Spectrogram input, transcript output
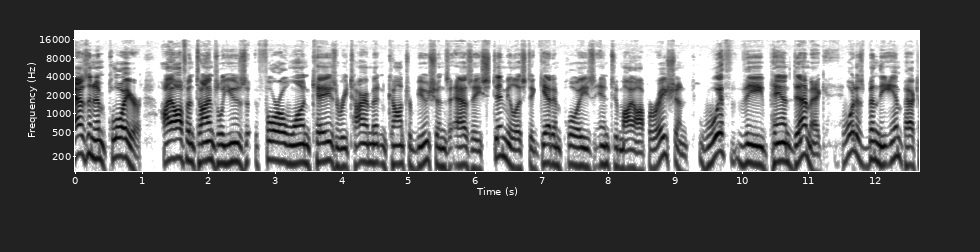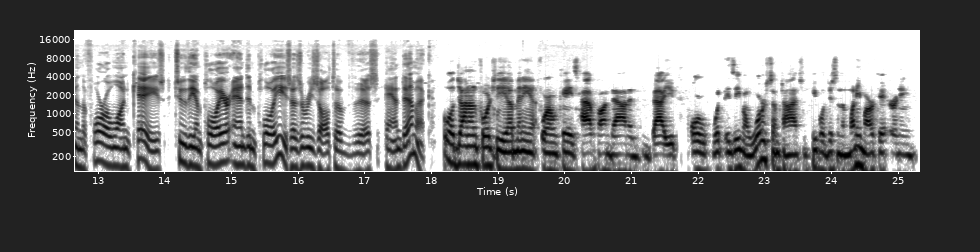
As an employer, I oftentimes will use 401ks and retirement and contributions as a stimulus to get employees into my operation. With the pandemic, what has been the impact in the 401ks to the employer and employees as a result of this pandemic? Well, John, unfortunately, uh, many 401ks have gone down in value, or what is even worse sometimes, people just in the money market earning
